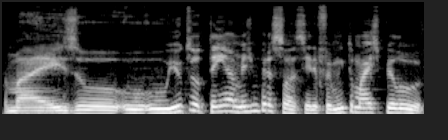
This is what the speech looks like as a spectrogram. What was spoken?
Mas o, o, o Wilkes eu tenho a mesma impressão, assim, ele foi muito mais pelo,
